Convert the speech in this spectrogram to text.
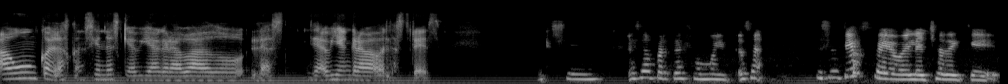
aún con las canciones que había grabado, las habían grabado las tres. Sí, esa parte fue muy, o sea, se sintió feo el hecho de que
